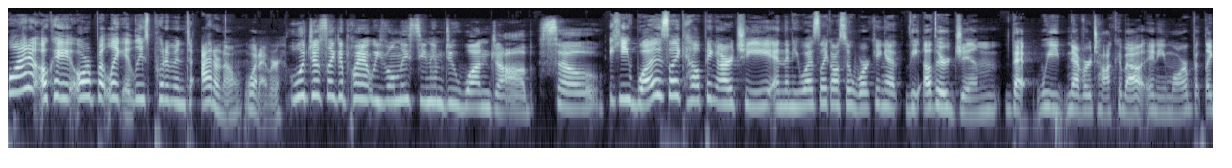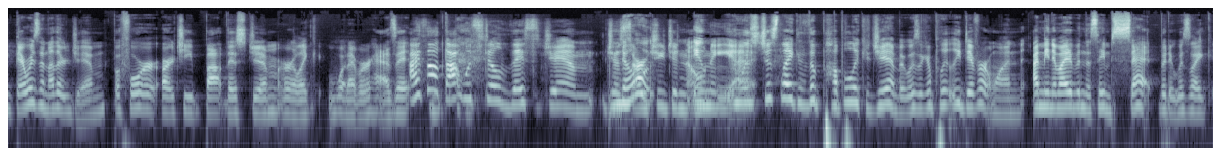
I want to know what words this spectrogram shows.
Well, I don't, okay, or but like at least put him into I don't know, whatever. Would just like to point out we've only seen him do one job, so He was like helping Archie, and then he was like also working at the other gym that we never talk about anymore. But like there was another gym before Archie bought this gym or like whatever has it. I thought that was still this gym. Just No, Archie didn't own it, yet. It was just like the public gym. It was a completely different one. I mean, it might have been the same set, but it was like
